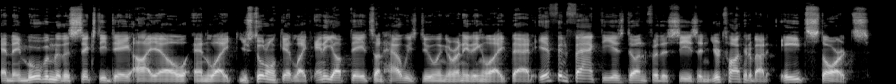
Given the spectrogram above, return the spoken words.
and they move him to the 60 day IL and like you still don't get like any updates on how he's doing or anything like that. If in fact he is done for the season, you're talking about eight starts,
